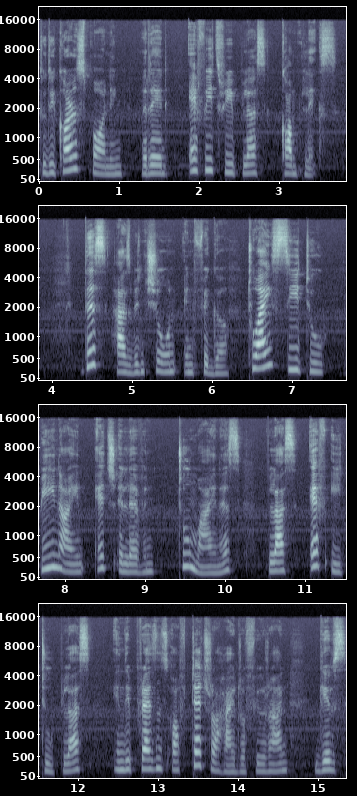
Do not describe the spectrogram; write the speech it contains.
to the corresponding red Fe3 plus complex. This has been shown in figure twice C2B9H11 2 plus Fe2 plus in the presence of tetrahydrofuran gives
